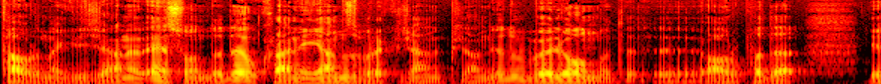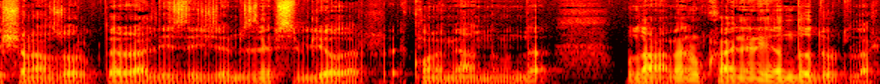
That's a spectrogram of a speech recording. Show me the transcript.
tavrına gideceğini en sonunda da Ukrayna'yı yalnız bırakacağını planlıyordu. Böyle olmadı. Ee, Avrupa'da yaşanan zorluklar herhalde izleyicilerimizin hepsi biliyorlar ekonomi anlamında. Buna rağmen Ukrayna'nın yanında durdular.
